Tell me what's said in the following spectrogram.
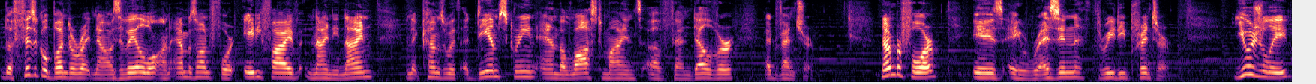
the physical bundle right now is available on Amazon for $85.99, and it comes with a DM screen and the Lost Mines of Phandelver adventure. Number four is a resin 3D printer. Usually,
